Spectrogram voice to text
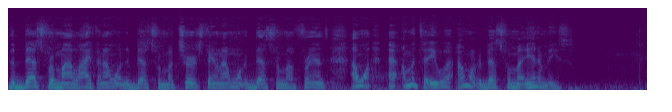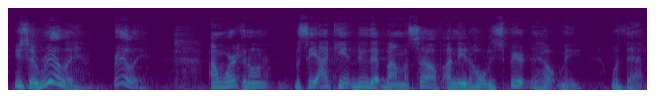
the best for my life, and I want the best for my church family. I want the best for my friends. I want, I, I'm going to tell you what, I want the best for my enemies. You say, really? Really? I'm working on it. But see, I can't do that by myself. I need the Holy Spirit to help me with that.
